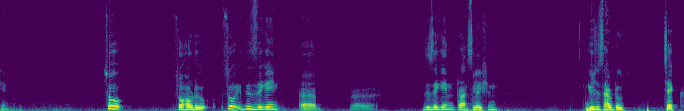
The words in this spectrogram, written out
okay so so how do so this is again uh, uh, this is again translation. You just have to check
